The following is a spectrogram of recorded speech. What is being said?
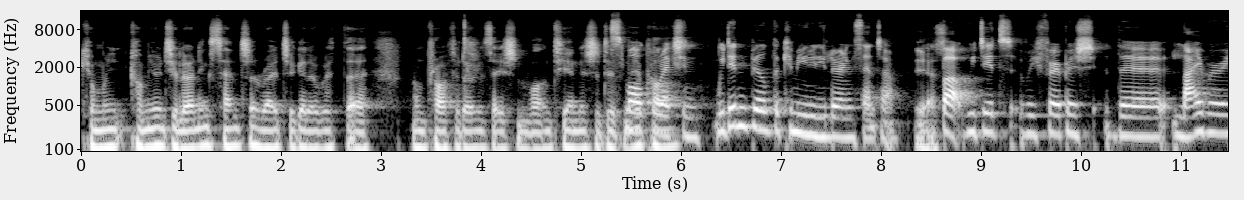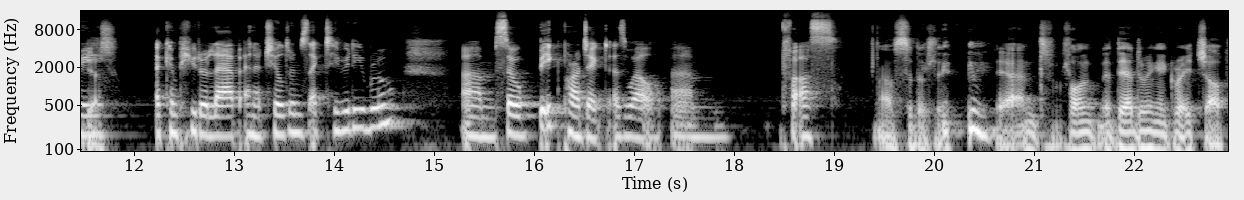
commu community learning center, right, together with the nonprofit organization Volunteer Initiative. Small Nepal. correction: we didn't build the community learning center. Yes, but we did refurbish the library, yes. a computer lab, and a children's activity room. Um, so big project as well um, for us. Absolutely, yeah, and they're doing a great job,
